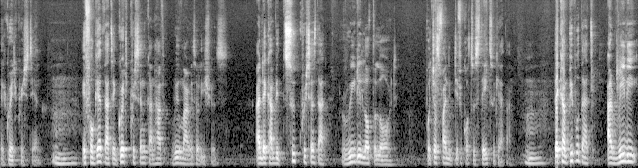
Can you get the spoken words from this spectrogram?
a great Christian. Mm. He forget that a great Christian can have real marital issues. And there can be two Christians that really love the Lord, but just find it difficult to stay together. Mm. There can be people that are really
